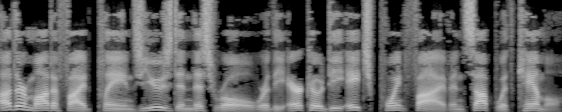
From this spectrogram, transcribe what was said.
Other modified planes used in this role were the Airco DH.5 and Sopwith Camel.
